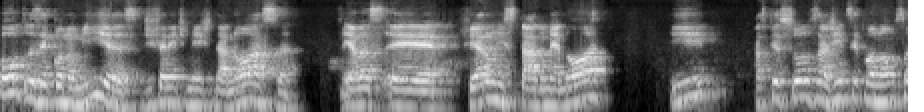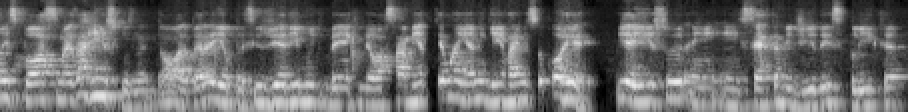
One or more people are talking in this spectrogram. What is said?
Outras economias, diferentemente da nossa, elas é, tiveram um Estado menor e as pessoas, os agentes econômicos, são expostos mais a riscos. Né? Então, olha, peraí, eu preciso gerir muito bem aqui meu orçamento, porque amanhã ninguém vai me socorrer. E aí isso, em, em certa medida, explica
